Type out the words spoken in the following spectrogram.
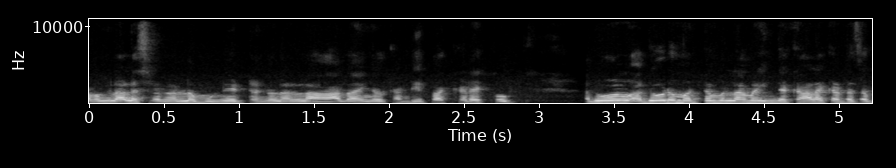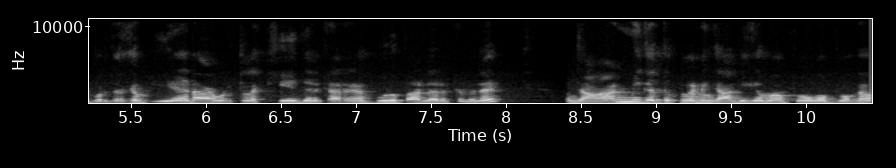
அவங்களால சில நல்ல முன்னேற்றங்கள் நல்ல ஆதாயங்கள் கண்டிப்பாக கிடைக்கும். அதோடு அதோடு மட்டும் இல்லாமல் இந்த காலகட்டத்தை பொறுத்த வரைக்கும் ஏழாம் இடத்துல கேது இருக்காருங்க. குரு பார்ல இருக்கிறது கொஞ்சம் ஆன்மீகத்துக்குள்ள நீங்க அதிகமாக போக போக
